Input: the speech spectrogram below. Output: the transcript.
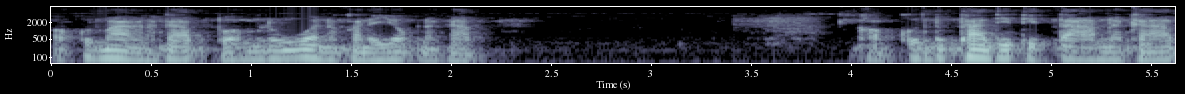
ขอบคุณมากนะครับ ผมลุงอ้วนนครนายกนะครับ ขอบคุณทุกท่านที่ติดตามนะครับ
